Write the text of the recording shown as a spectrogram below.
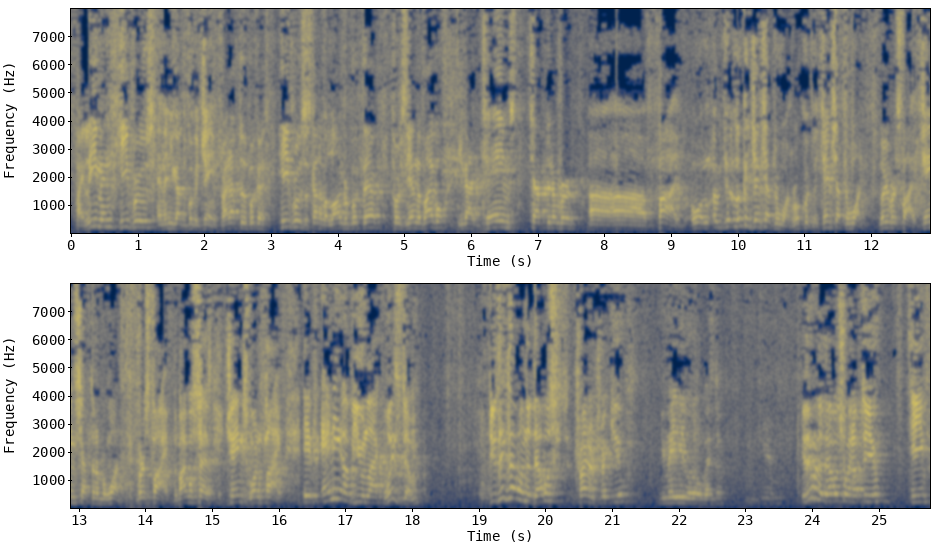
Philemon, Hebrews, and then you got the book of James. Right after the book of Hebrews, it's kind of a longer book there. Towards the end of the Bible, you got James chapter number uh, 5. Oh, look at James chapter 1, real quickly. James chapter 1. Look at verse 5. James chapter number 1, verse 5. The Bible says, James 1 5. If any of you lack wisdom, do you think that when the devil's trying to trick you, you may need a little wisdom? You think when the devil's showing up to you, Eve,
